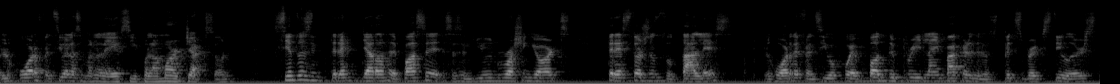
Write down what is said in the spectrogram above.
El jugador ofensivo de la semana de la AFC fue Lamar Jackson. 163 yardas de pase, 61 rushing yards, 3 touchdowns totales. El jugador defensivo fue Bud Dupree, linebacker de los Pittsburgh Steelers.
